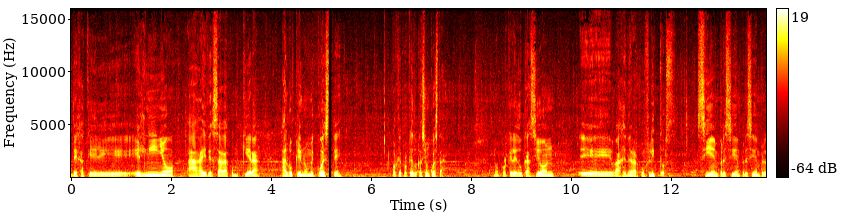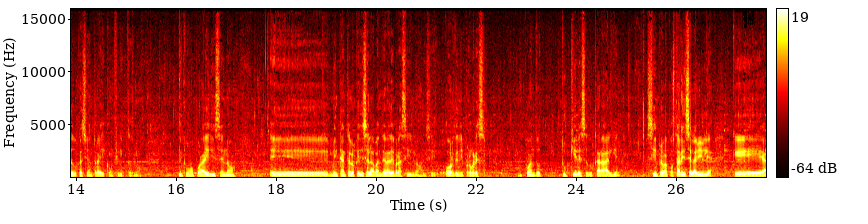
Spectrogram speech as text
deja que el niño haga y deshaga como quiera, algo que no me cueste. ¿Por qué? Porque educación cuesta. ¿no? Porque la educación eh, va a generar conflictos. Siempre, siempre, siempre la educación trae conflictos, ¿no? Y como por ahí dice, ¿no? Eh, me encanta lo que dice la bandera de Brasil, ¿no? Dice orden y progreso. Cuando tú quieres educar a alguien, siempre va a costar. Dice la Biblia que,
